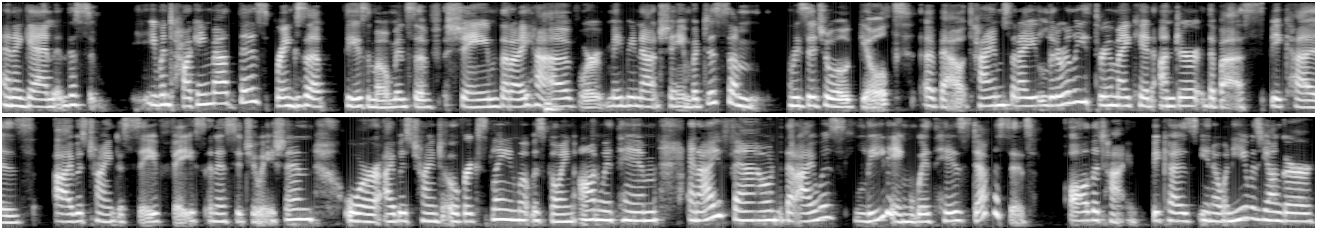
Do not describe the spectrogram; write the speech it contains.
and again, this even talking about this brings up these moments of shame that I have, or maybe not shame, but just some residual guilt about times that I literally threw my kid under the bus because I was trying to save face in a situation or I was trying to over explain what was going on with him. And I found that I was leading with his deficits all the time because, you know, when he was younger,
